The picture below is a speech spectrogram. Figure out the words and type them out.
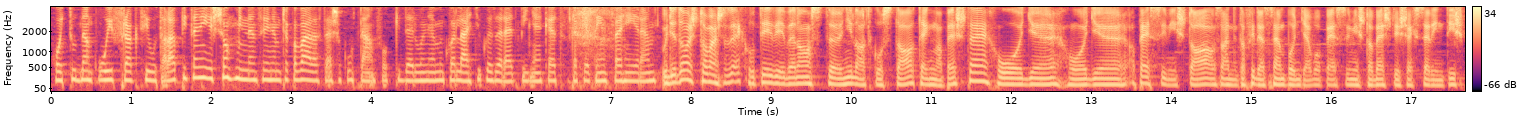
hogy tudnak új frakciót alapítani, és sok minden szerintem csak a választások után fog kiderülni, amikor látjuk az eredményeket feketén-fehéren. Ugye Dajs Tamás az Echo TV-ben azt nyilatkozta tegnap este, hogy, hogy a pessimista, az a Fidesz szempontjából pessimista bestések szerint is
